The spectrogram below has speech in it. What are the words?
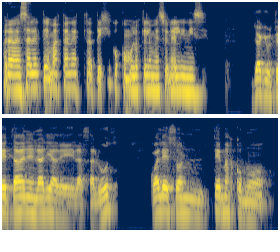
para avanzar en temas tan estratégicos como los que le mencioné al inicio. Ya que usted estaba en el área de la salud, ¿cuáles son temas como,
